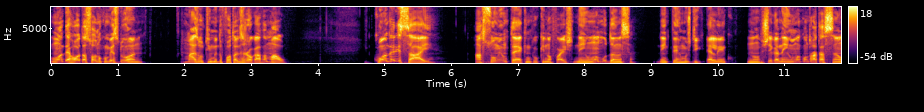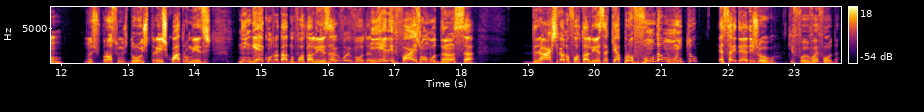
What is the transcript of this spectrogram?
uma derrota só no começo do ano. Mas o time do Fortaleza jogava mal. Quando ele sai, assume um técnico que não faz nenhuma mudança, em termos de elenco, não chega a nenhuma contratação, nos próximos dois, três, quatro meses. Ninguém é contratado no Fortaleza. Foi o Voivoda. E ele faz uma mudança drástica no Fortaleza que aprofunda muito essa ideia de jogo, que foi o Voivoda.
